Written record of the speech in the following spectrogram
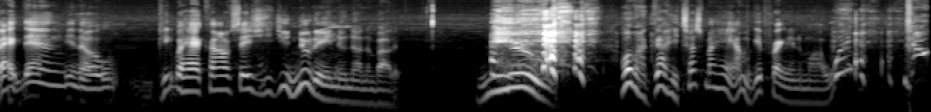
Back then, you know, people had conversations. You knew they ain't knew nothing about it. Knew. oh my God! He touched my hand. I'm gonna get pregnant tomorrow. What?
